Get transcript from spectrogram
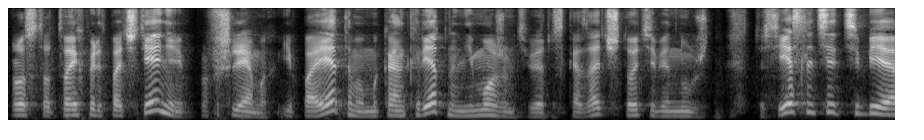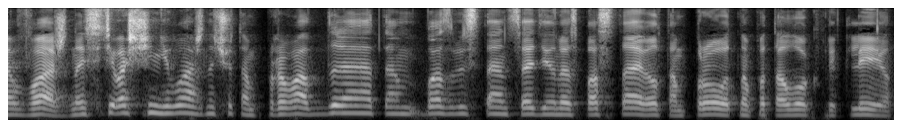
просто твоих предпочтений в шлемах, и поэтому мы конкретно не можем тебе рассказать, что тебе нужно. То есть, если те- тебе важно, если тебе вообще не важно, что там провода, там базовые станции один раз поставил, там провод на потолок приклеил,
